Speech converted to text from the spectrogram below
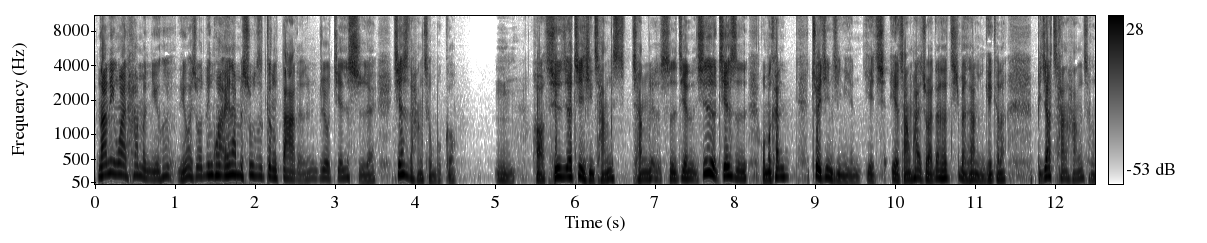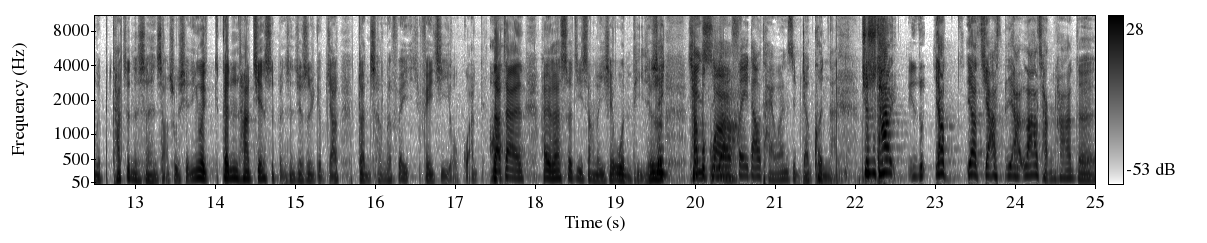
那另外他们你会你会说，另外哎，他们数字更大的，比如歼十哎，歼十的航程不够。嗯，好，其实要进行长长时间，其实歼十我们看最近几年也也常派出来，但是基本上你可以看到比较长航程的，它真的是很少出现，因为跟它歼十本身就是一个比较短程的飞飞机有关。哦、那当然还有它设计上的一些问题，就是说它不挂要飞到台湾是比较困难的，就是它要要加要拉长它的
